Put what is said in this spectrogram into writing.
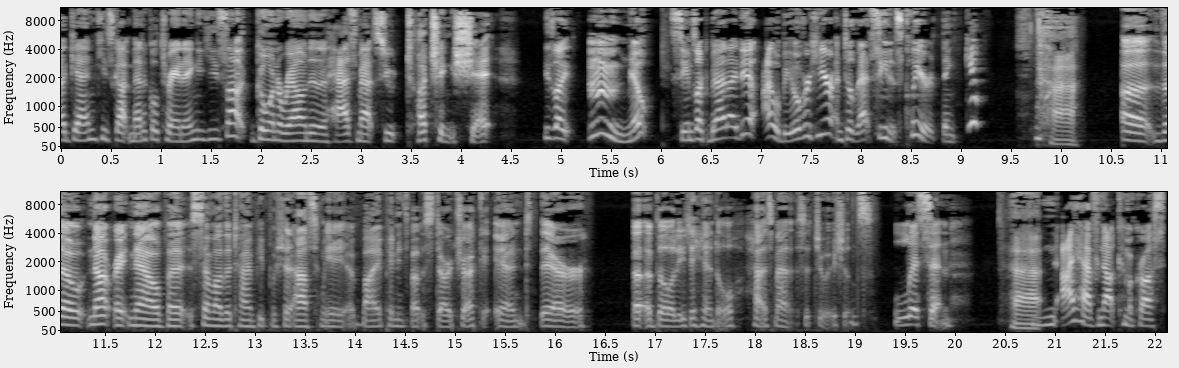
again, he's got medical training. He's not going around in a hazmat suit touching shit. He's like, mm, nope. Seems like a bad idea. I will be over here until that scene is cleared. Thank you. Ha. Uh, though not right now, but some other time, people should ask me my opinions about Star Trek and their uh, ability to handle hazmat situations. Listen, Ha. n- I have not come across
